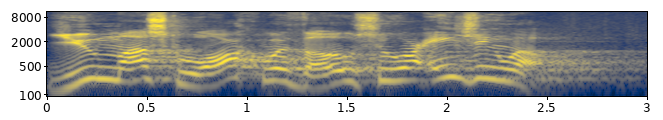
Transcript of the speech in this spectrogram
you must walk with those who are aging well.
